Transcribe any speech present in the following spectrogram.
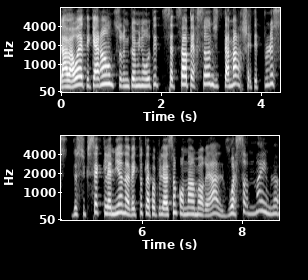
ah, bah ouais, t'es 40 sur une communauté de 700 personnes. J'ai dit, ta marche était plus de succès que la mienne avec toute la population qu'on a à Montréal. Vois ça de même, là.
